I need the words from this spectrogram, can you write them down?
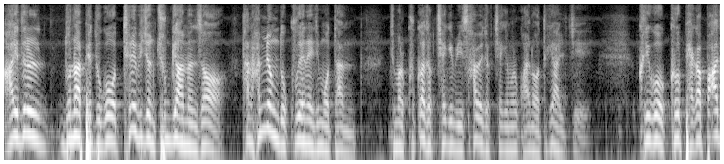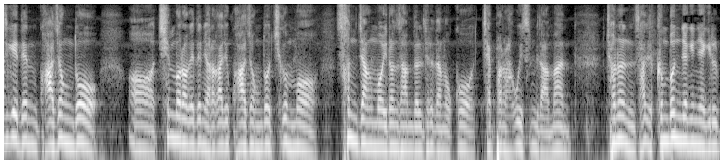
아이들을 눈앞에 두고 텔레비전 중계하면서 단 한 명도 구해내지 못한 정말 국가적 책임이 사회적 책임을 과연 어떻게 할지 그리고 그 배가 빠지게 된 과정도 어 침몰하게 된 여러 가지 과정도 지금 뭐 선장 뭐 이런 사람들 데려다 놓고 재판을 하고 있습니다만 저는 사실 근본적인 얘기를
